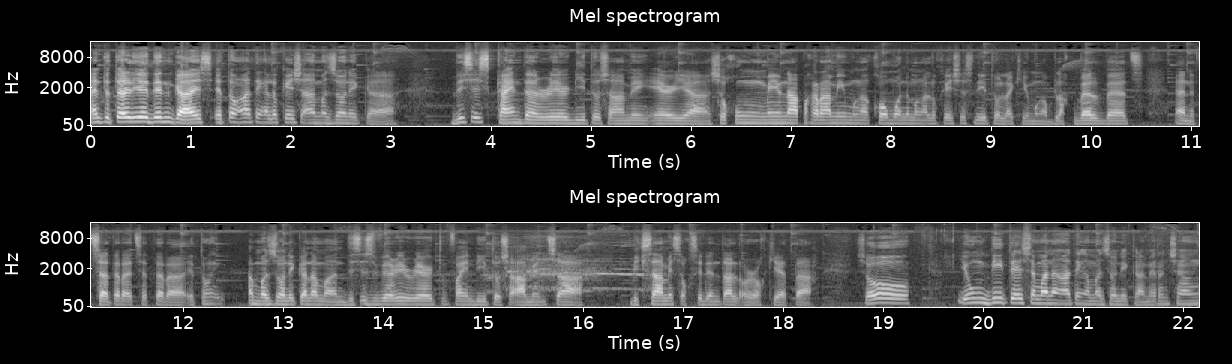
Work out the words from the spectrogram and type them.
And to tell you din guys, itong ating allocation Amazonica, this is kinda rare dito sa aming area. So kung may napakaraming mga common na mga locations dito like yung mga black velvets and etc etc. Itong Amazonica naman, this is very rare to find dito sa amin sa Bixamis Occidental or Roquieta. So yung details naman ng ating Amazonica, meron siyang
